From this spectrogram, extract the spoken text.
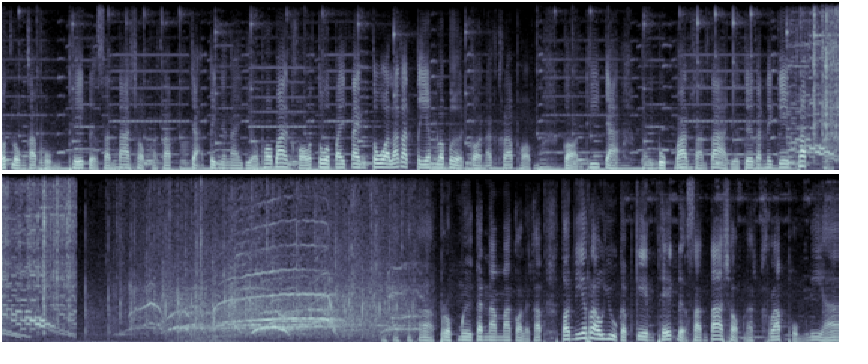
ลดลงครับผม Take the Santa Shop นะครับ จะเป็นยังไงเดี๋ยวพ่อบ้านขอตัวไปแต่งตัวแล้วก็เตรียมระเบิดก่อนนะครับผมก่อนที่จะไปบุกบ้านซานต้าเดี๋ยวเจอกันในเกมครับ ปรบมือกันนำมาก่อนเลยครับ ตอนนี้เราอยู่กับเกม Take the Santa Shop นะครับ ผมนี่ฮะ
